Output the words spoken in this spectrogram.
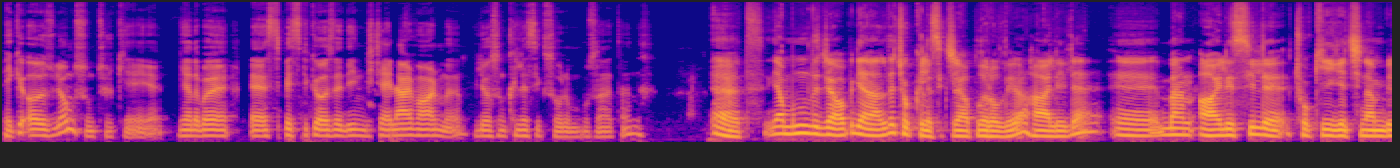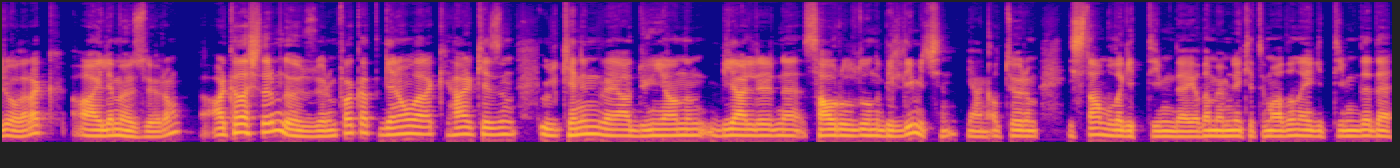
Peki özlüyor musun Türkiye'yi? Ya da böyle e, spesifik özlediğin bir şeyler var mı? Biliyorsun klasik sorun bu zaten. Evet. Ya bunun da cevabı genelde çok klasik cevaplar oluyor haliyle. Ee, ben ailesiyle çok iyi geçinen biri olarak ailemi özlüyorum. Arkadaşlarımı da özlüyorum fakat genel olarak herkesin ülkenin veya dünyanın bir yerlerine savrulduğunu bildiğim için yani atıyorum İstanbul'a gittiğimde ya da memleketime Adana'ya gittiğimde de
